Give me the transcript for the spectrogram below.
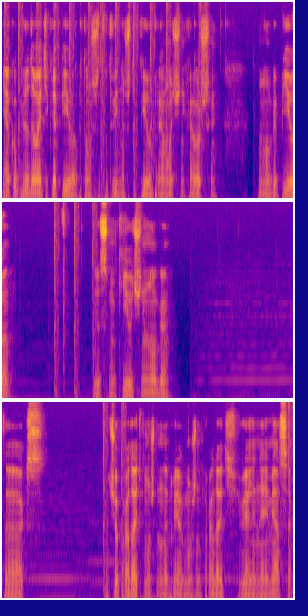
Я куплю, давайте-ка пиво, потому что тут видно, что пиво прям очень хорошее. Много пива. Плюс муки очень много. Такс. А что продать можно? Например, можно продать вяленое мясо.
